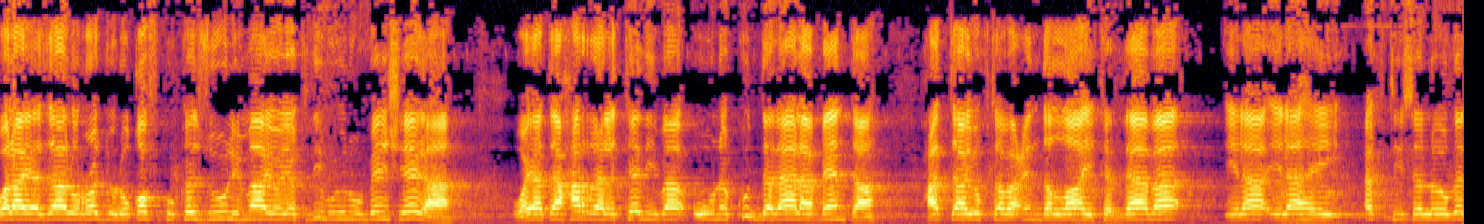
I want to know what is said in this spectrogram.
walaa yazaalu rajulu qofku ka zuuli maayo yakdibu inuu been sheegaa wayataxara alkadiba uuna ku dadaalaa beenta xataa yuktaba cinda allahi kadaaba ilaa ilaahay agtiisa looga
